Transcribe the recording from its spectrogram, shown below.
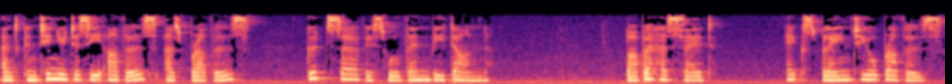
and continue to see others as brothers, good service will then be done. Baba has said, Explain to your brothers.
